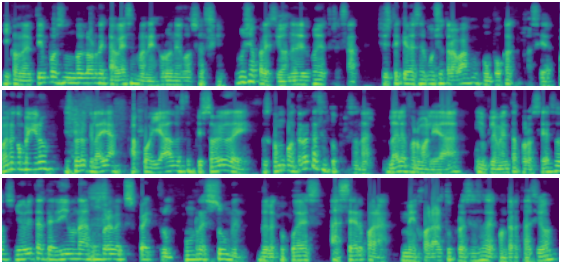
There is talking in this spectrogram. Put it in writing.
y con el tiempo es un dolor de cabeza manejar un negocio así. Mucha presión, es muy estresante si usted quiere hacer mucho trabajo con poca capacidad. Bueno, compañero, espero que le haya apoyado este episodio de pues, cómo contratas a tu personal. Dale formalidad, implementa procesos. Yo ahorita te di un breve spectrum, un resumen de lo que puedes hacer para mejorar tu proceso de contratación,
